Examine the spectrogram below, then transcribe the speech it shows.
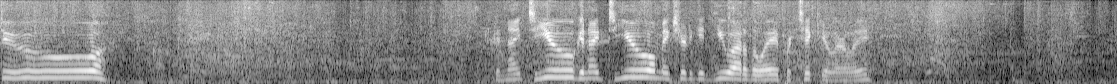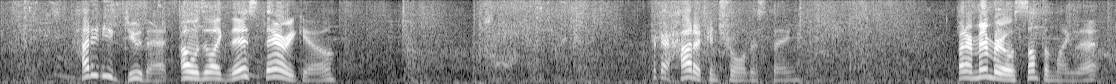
do. Good night to you, good night to you. I'll make sure to get you out of the way, particularly. How did you do that? Oh, is it like this? There we go. I forgot how to control this thing. But I remember it was something like that.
